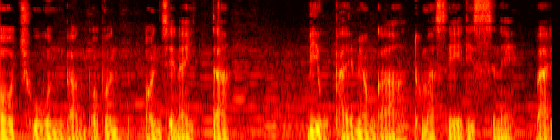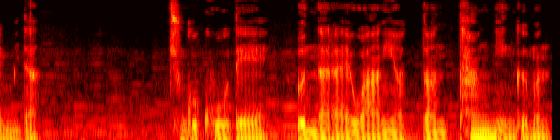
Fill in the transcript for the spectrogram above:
더 좋은 방법은 언제나 있다. 미국 발명가 토마스 에디슨의 말입니다. 중국 고대의 은나라의 왕이었던 탕 임금은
